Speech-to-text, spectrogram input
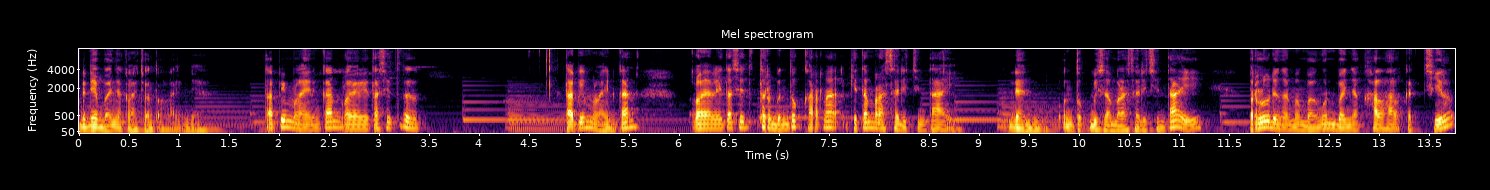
Dan ya banyaklah contoh lainnya. Tapi melainkan loyalitas itu tapi melainkan loyalitas itu terbentuk karena kita merasa dicintai. Dan untuk bisa merasa dicintai, perlu dengan membangun banyak hal-hal kecil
